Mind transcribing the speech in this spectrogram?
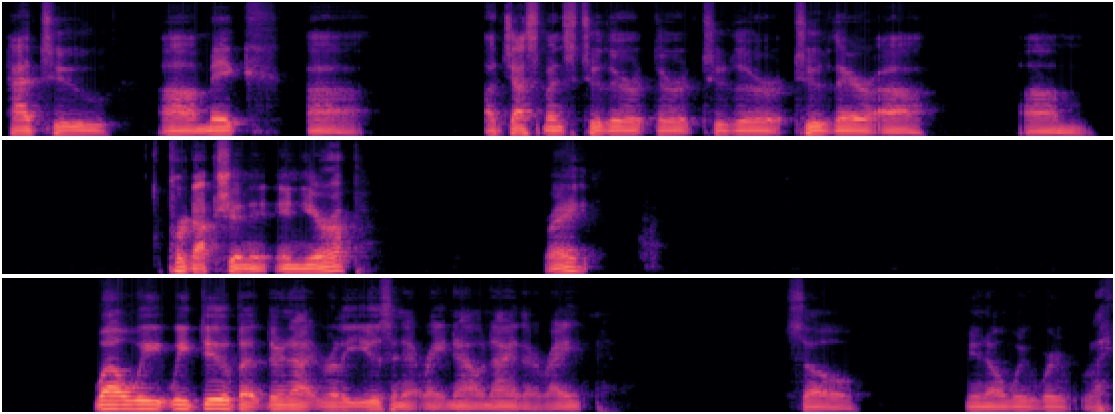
had to uh, make uh, adjustments to their their to their to their uh, um, production in, in Europe, right? Well, we we do, but they're not really using it right now, neither, right? So you know, we, we're like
